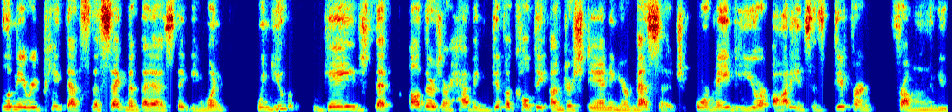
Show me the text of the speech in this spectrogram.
let me repeat. That's the segment that I was thinking when when you gauge that others are having difficulty understanding your message, or maybe your audience is different from you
